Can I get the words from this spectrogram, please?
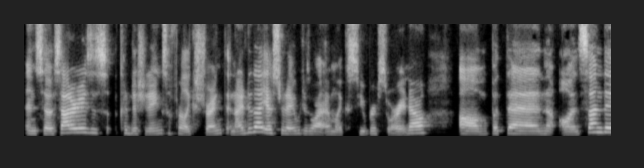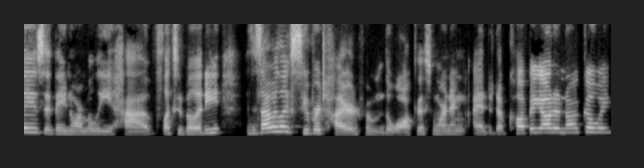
And so Saturdays is conditioning, so for like strength, and I did that yesterday, which is why I'm like super sore right now. Um, but then on Sundays, they normally have flexibility. And since I was like super tired from the walk this morning, I ended up copping out and not going,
